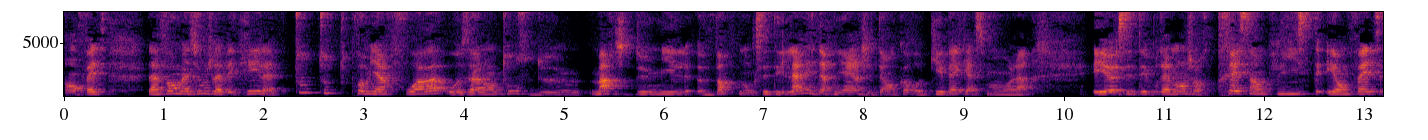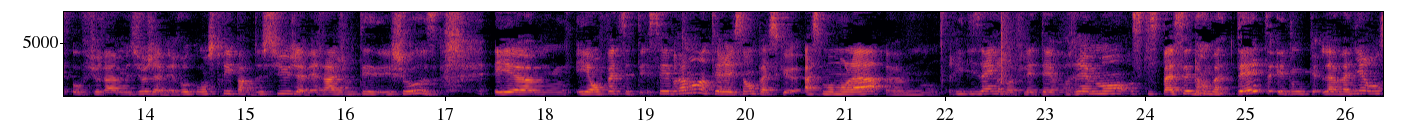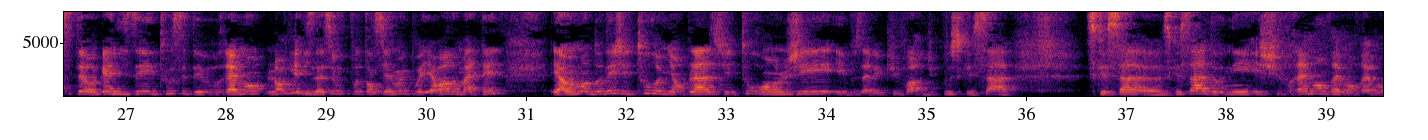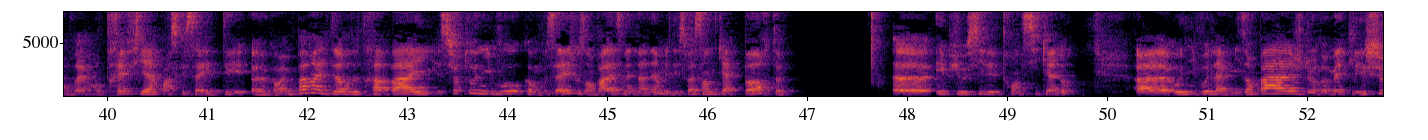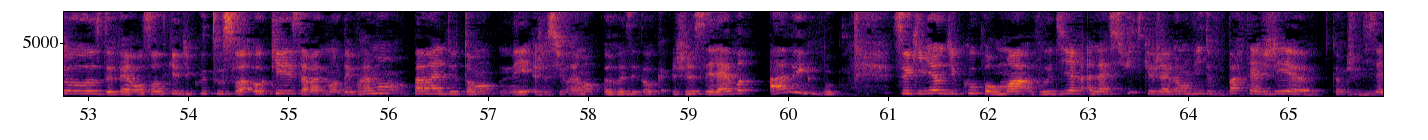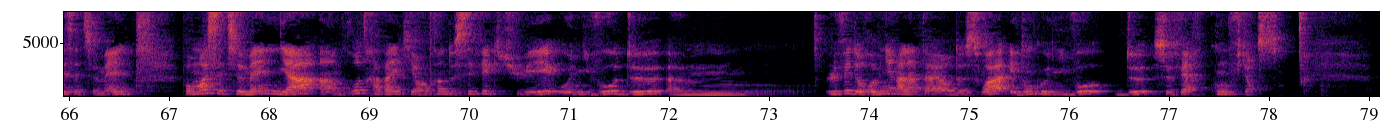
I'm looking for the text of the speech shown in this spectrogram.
en fait la formation, je l'avais créée la toute toute première fois aux alentours de mars 2020. Donc c'était l'année dernière, j'étais encore au Québec à ce moment-là. Et euh, c'était vraiment genre très simpliste. Et en fait, au fur et à mesure, j'avais reconstruit par-dessus, j'avais rajouté des choses. Et, euh, et en fait, c'est vraiment intéressant parce que à ce moment-là, euh, Redesign reflétait vraiment ce qui se passait dans ma tête. Et donc, la manière dont c'était organisé et tout, c'était vraiment l'organisation que potentiellement il pouvait y avoir dans ma tête. Et à un moment donné, j'ai tout remis en place, j'ai tout rangé. Et vous avez pu voir du coup ce que ça ce que ça, euh, ce que ça a donné et je suis vraiment vraiment vraiment vraiment très fière parce que ça a été euh, quand même pas mal d'heures de travail, surtout au niveau, comme vous savez, je vous en parlais la semaine dernière, mais des 64 portes euh, et puis aussi des 36 canaux. au niveau de la mise en page, de remettre les choses, de faire en sorte que du coup tout soit ok, ça m'a demandé vraiment pas mal de temps, mais je suis vraiment heureuse et donc je célèbre avec vous. Ce qui vient du coup pour moi vous dire la suite que j'avais envie de vous partager, euh, comme je vous disais cette semaine. Pour moi, cette semaine, il y a un gros travail qui est en train de s'effectuer au niveau de euh, le fait de revenir à l'intérieur de soi et donc au niveau de se faire confiance.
